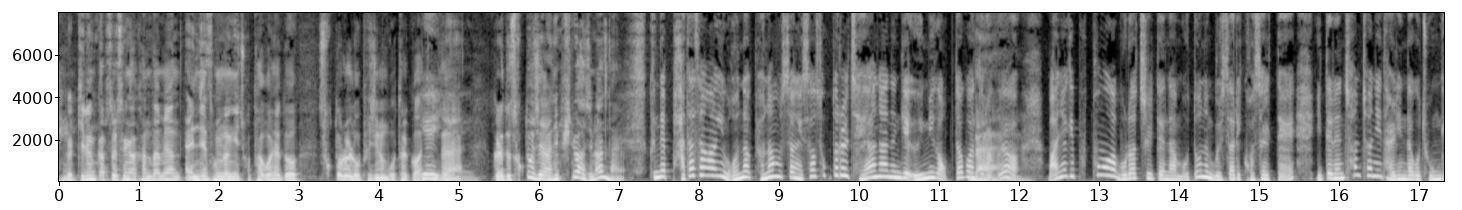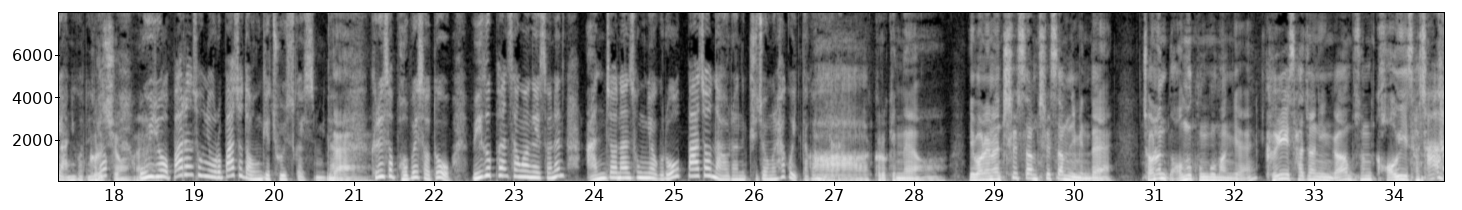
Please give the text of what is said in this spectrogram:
예. 그 기름값을 생각한다면 엔진 성능이 좋다고 해도 속도를 높이지는 못할 것 예, 같은데 예. 그래도 속도 제한이 필요하지는 않나요? 근데 바다 상황이 워낙 변화무쌍해서 속도를 제한하는 게 의미가 없다고 하더라고요. 네. 만약에 폭풍우가 몰아칠 때나 뭐 또는 물살이 거셀 때 이때는 천천히 달린다고 좋은 게 아니거든요. 그렇죠. 네. 오히려 빠른 속력으로 빠져나온 게 좋을 수가 있습니다. 네. 그래서 법에서도 위급한 상황에서는 안전한 속력으로 빠져나오라는 규정을 하고 있다고 합니다. 아, 그렇겠네요. 이번에는 7373님인데 저는 너무 궁금한 게 그의 사전인가 무슨 거의 사전. 아.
